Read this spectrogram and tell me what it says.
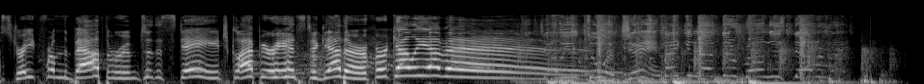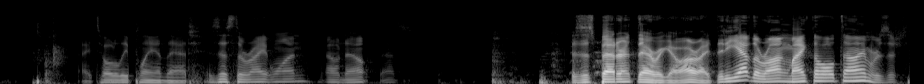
Straight from the bathroom to the stage, clap your hands together for Kelly Evans. I totally planned that. Is this the right one? Oh no, that's. Is this better? There we go. All right. Did he have the wrong mic the whole time, or is this? Just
